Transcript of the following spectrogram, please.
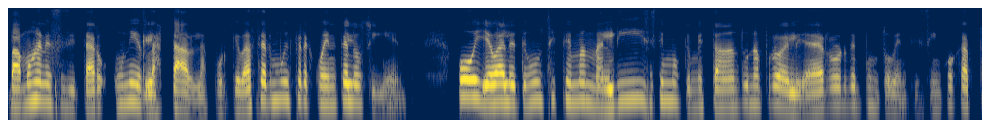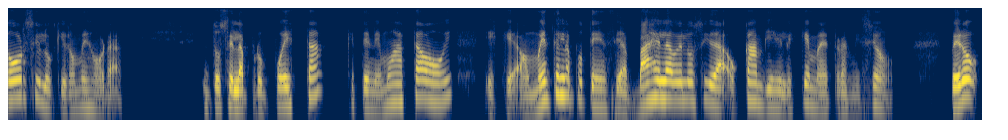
vamos a necesitar unir las tablas porque va a ser muy frecuente lo siguiente. Oye, vale, tengo un sistema malísimo que me está dando una probabilidad de error de 0.2514 y lo quiero mejorar. Entonces la propuesta que tenemos hasta hoy es que aumentes la potencia, baje la velocidad o cambies el esquema de transmisión. Pero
